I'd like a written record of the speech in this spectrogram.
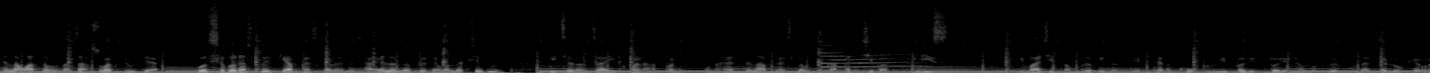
त्याला वातावरणाचा आस्वाद घेऊ द्या. वर्षभर असतोयच की अभ्यास करायला. शाळेला जातोय तेव्हा लक्ष देऊन टीचरांचा ऐक म्हणा. पण उन्हाळ्यात त्याला अभ्यास लावू नका अजिबात. प्लीज. ही माझी नम्र विनंती आहे. त्यानं खूप विपरीत परिणाम होतोय मुलांच्या डोक्यावर.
